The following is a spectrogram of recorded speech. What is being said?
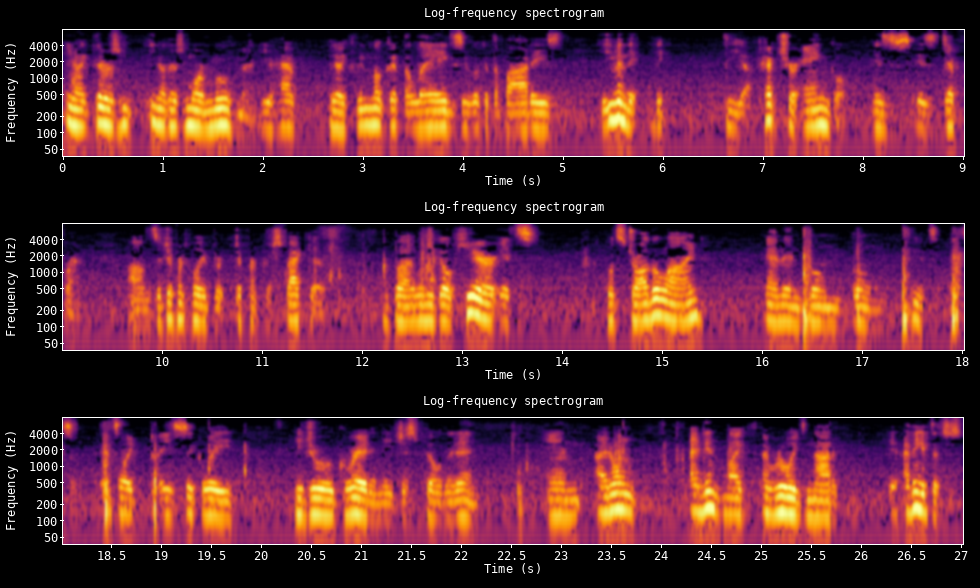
you know, like there's, you know, there's more movement. You have, you know, if you look at the legs, you look at the bodies, even the the, the uh, picture angle is is different. Um, it's a different, totally different perspective. But when you go here, it's let's draw the line, and then boom, boom. It's it's it's like basically he drew a grid and he just filled it in. And I don't, I didn't like, I really did not. I think it's just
